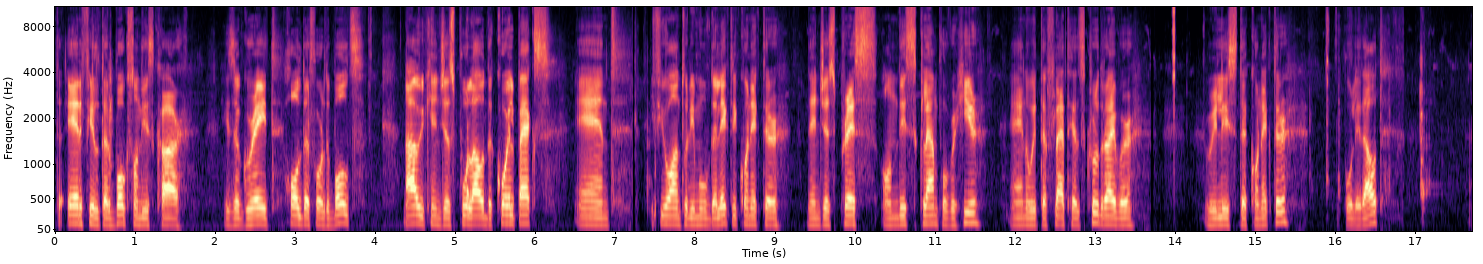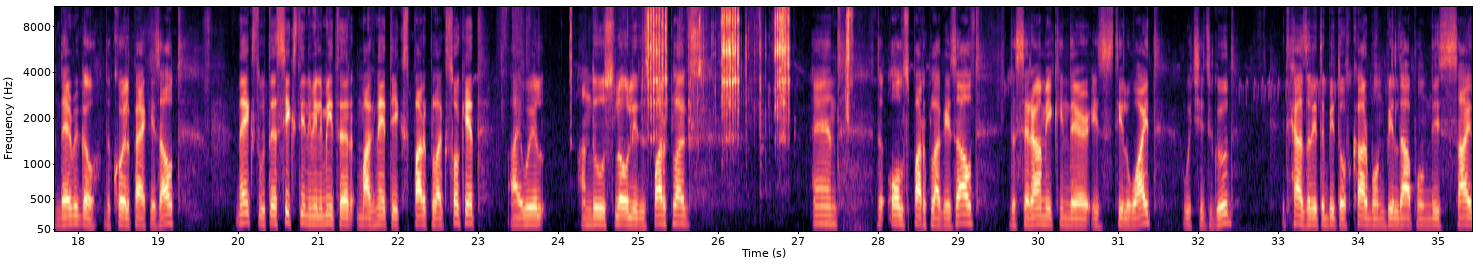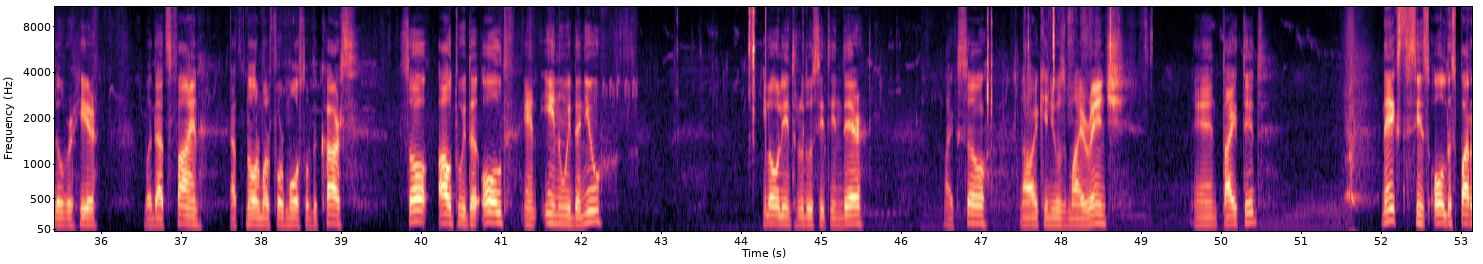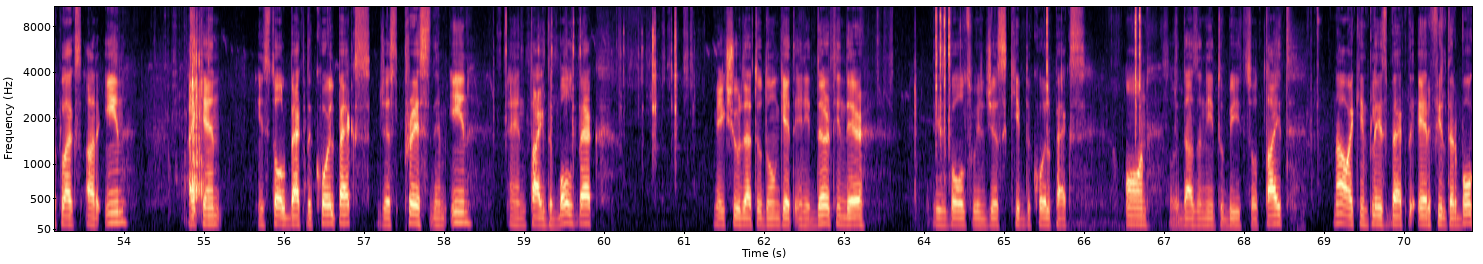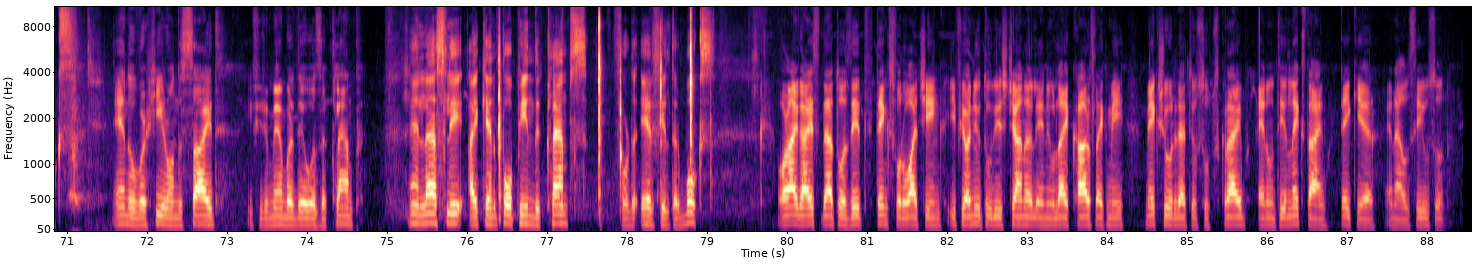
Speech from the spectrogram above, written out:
The air filter box on this car is a great holder for the bolts. Now you can just pull out the coil packs and if you want to remove the electric connector, then just press on this clamp over here and with a flathead screwdriver, release the connector, pull it out. And there we go, the coil pack is out. Next, with a 16 millimeter magnetic spark plug socket, I will undo slowly the spark plugs and the old spark plug is out. The ceramic in there is still white, which is good. It has a little bit of carbon buildup on this side over here, but that's fine. That's normal for most of the cars. So out with the old and in with the new. Slowly introduce it in there, like so. Now I can use my wrench and tighten it. Next, since all the spark plugs are in, I can install back the coil packs. Just press them in and tighten the bolt back. Make sure that you don't get any dirt in there. These bolts will just keep the coil packs on, so it doesn't need to be so tight. Now I can place back the air filter box and over here on the side, if you remember there was a clamp. And lastly, I can pop in the clamps for the air filter box. Alright guys, that was it. Thanks for watching. If you are new to this channel and you like cars like me, make sure that you subscribe. And until next time, take care and I will see you soon.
